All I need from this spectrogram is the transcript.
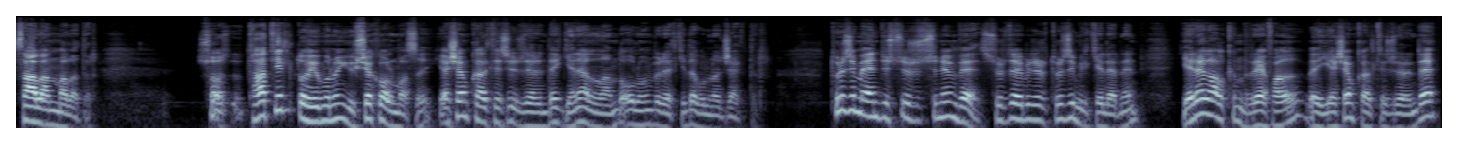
sağlanmalıdır. So, tatil doyumunun yüksek olması yaşam kalitesi üzerinde genel anlamda olumlu bir etkide bulunacaktır. Turizm endüstrisinin ve sürdürülebilir turizm ilkelerinin yerel halkın refahı ve yaşam kalitesi üzerinde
